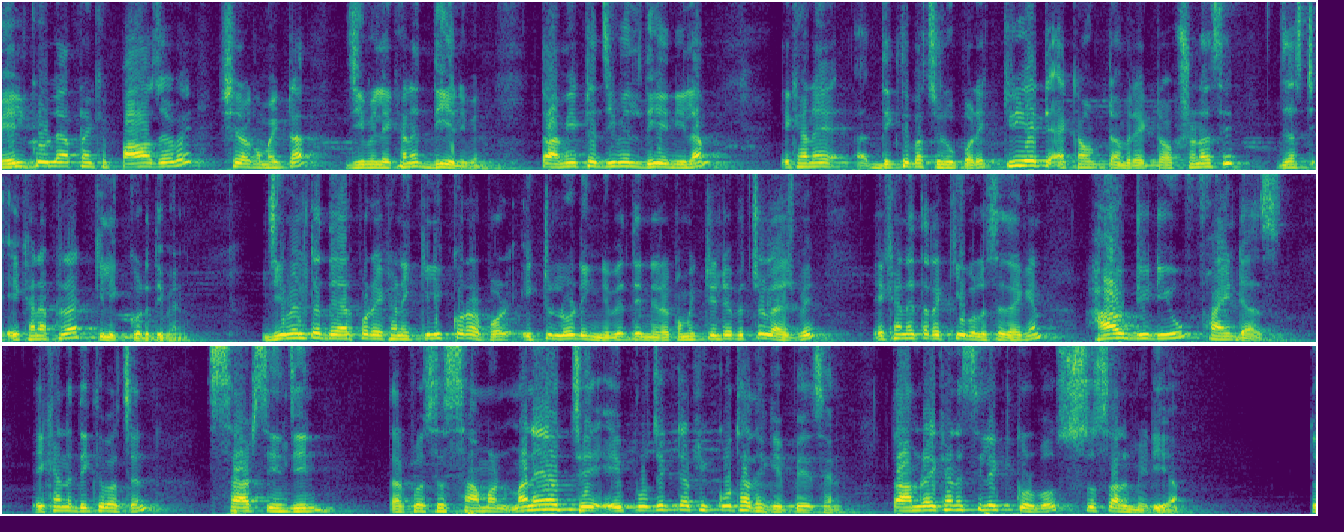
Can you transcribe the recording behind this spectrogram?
মেল করলে আপনাকে পাওয়া যাবে, সেরকম একটা জিমেল এখানে দিয়ে নেবেন। তো আমি একটা জিমেল দিয়ে নিলাম। এখানে দেখতে পাচ্ছেন উপরে ক্রিয়েট অ্যাকাউন্ট নামের একটা অপশন আছে। জাস্ট এখানে আপনারা ক্লিক করে দিবেন। জিমেলটা দেওয়ার পর এখানে ক্লিক করার পর একটু লোডিং নেবে দেন এরকম একটি ইন্টারভিউ চলে আসবে। এখানে তারা কি বলেছে দেখেন? How did you find us এখানে দেখতে পাচ্ছেন সার্চ ইঞ্জিন তারপর হচ্ছে সামান মানে হচ্ছে এই প্রজেক্টটা আপনি কোথা থেকে পেয়েছেন? তো আমরা এখানে সিলেক্ট করব সোশ্যাল মিডিয়া তো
